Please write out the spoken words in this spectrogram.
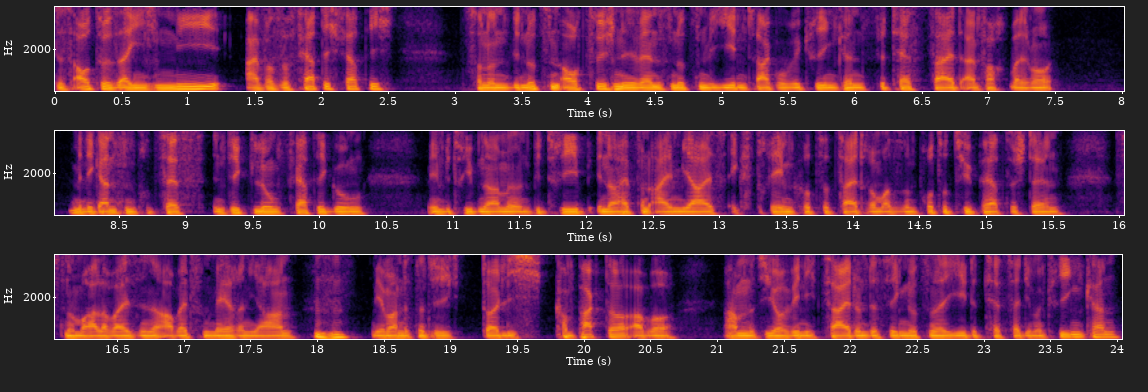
das Auto ist eigentlich nie einfach so fertig, fertig, sondern wir nutzen auch zwischen Events, nutzen wir jeden Tag, wo wir kriegen können, für Testzeit, einfach weil man mit dem ganzen Prozess, Entwicklung, Fertigung, Inbetriebnahme und Betrieb innerhalb von einem Jahr ist extrem kurzer Zeitraum. Also so ein Prototyp herzustellen, ist normalerweise eine Arbeit von mehreren Jahren. Mhm. Wir machen das natürlich deutlich kompakter, aber haben natürlich auch wenig Zeit und deswegen nutzen wir jede Testzeit, die man kriegen kann.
